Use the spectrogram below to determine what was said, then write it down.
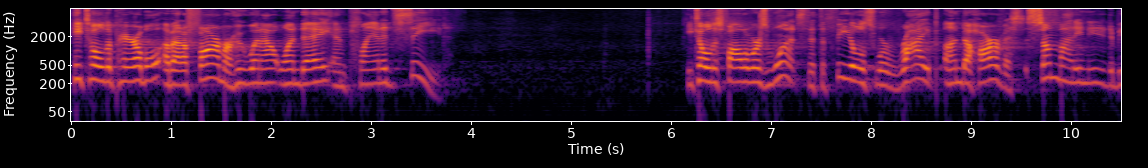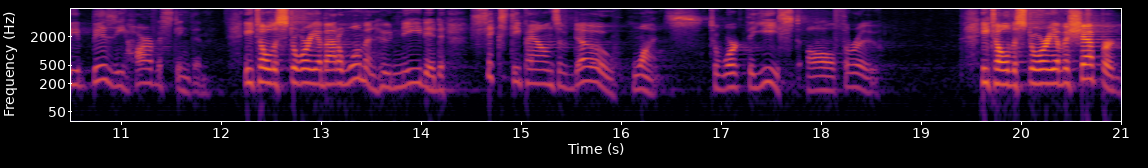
He told a parable about a farmer who went out one day and planted seed. He told his followers once that the fields were ripe unto harvest. Somebody needed to be busy harvesting them. He told a story about a woman who needed 60 pounds of dough once to work the yeast all through. He told the story of a shepherd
